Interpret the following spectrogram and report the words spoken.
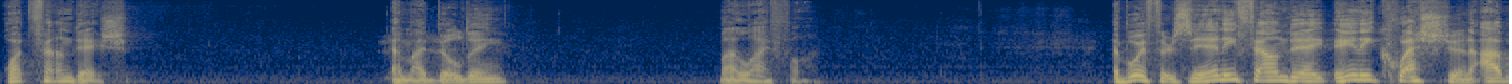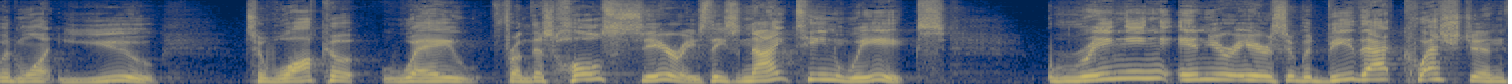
What foundation am I building my life on? And boy, if there's any foundation, any question, I would want you to walk away from this whole series, these 19 weeks, ringing in your ears. It would be that question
